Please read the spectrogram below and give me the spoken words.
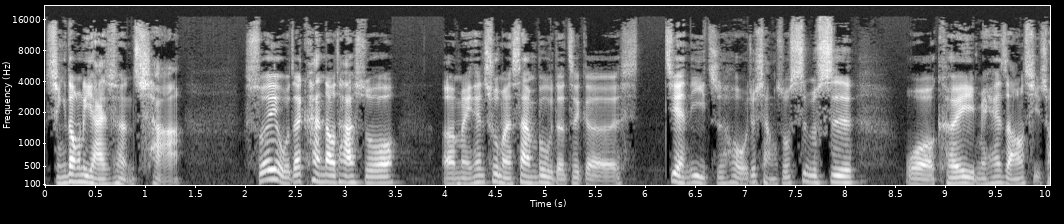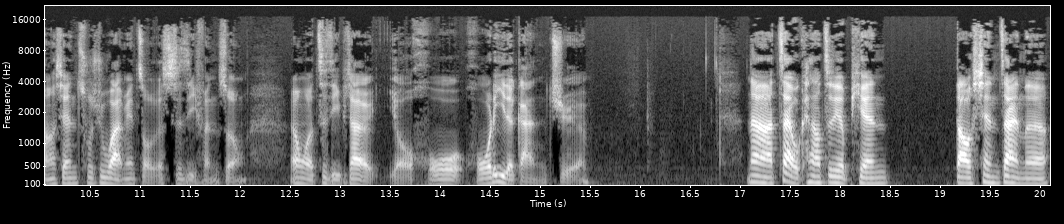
行动力还是很差。所以我在看到他说，呃，每天出门散步的这个建议之后，我就想说，是不是？我可以每天早上起床，先出去外面走个十几分钟，让我自己比较有活活力的感觉。那在我看到这个片到现在呢，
